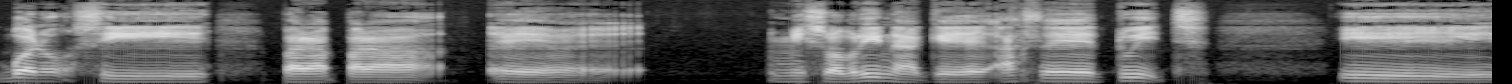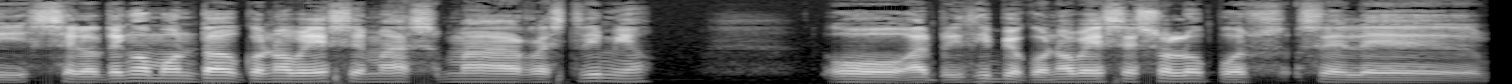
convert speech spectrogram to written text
bueno, si para, para eh, mi sobrina que hace Twitch y se lo tengo montado con OBS más, más Restreamio, o al principio con OBS solo, pues se le,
